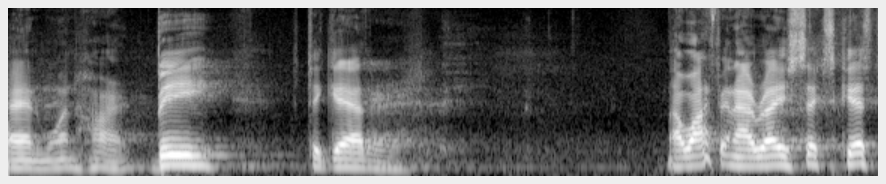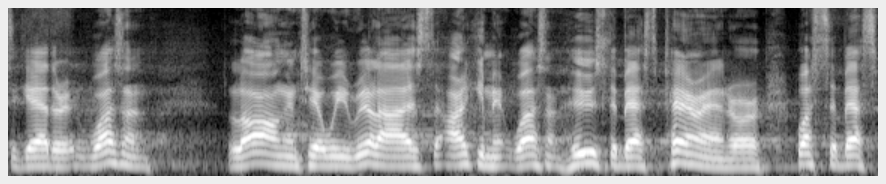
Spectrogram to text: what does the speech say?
and one heart. Be together. My wife and I raised six kids together. It wasn't long until we realized the argument wasn't who's the best parent or what's the best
